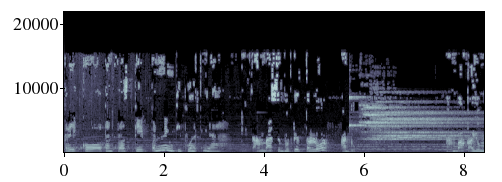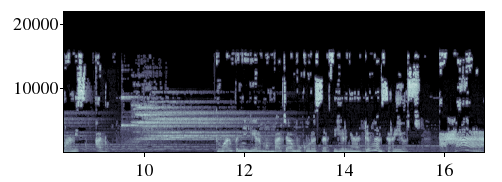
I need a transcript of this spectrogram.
Kriko dan Frosty pening dibuatnya. Ditambah sebutir telur, aduk. Tambah kayu manis, aduk. Tuan penyihir membaca buku resep sihirnya dengan serius. Aha!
